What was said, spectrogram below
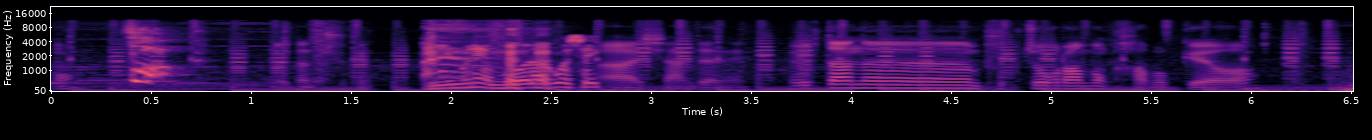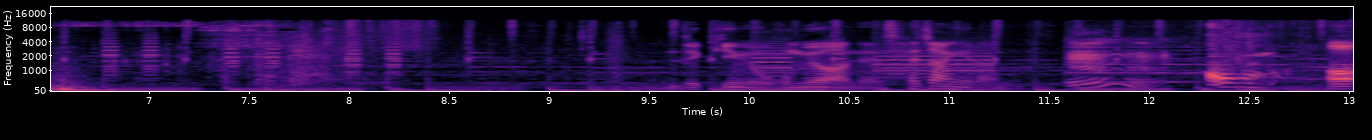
어? 일단 죽여 이문에 뭐라고 새 아씨 안되네. 일단은 북쪽으로 한번 가볼게요. 느낌이 오묘하네 새장이라니. 어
